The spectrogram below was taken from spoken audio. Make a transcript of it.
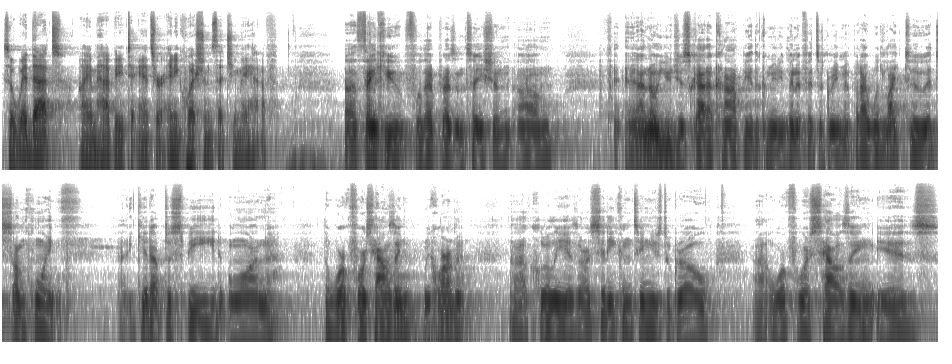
So with that, I am happy to answer any questions that you may have. Uh, Thank you for that presentation. Um, And I know you just got a copy of the community benefits agreement, but I would like to, at some point, uh, get up to speed on the workforce housing requirement. Uh, Clearly, as our city continues to grow, uh, workforce housing is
